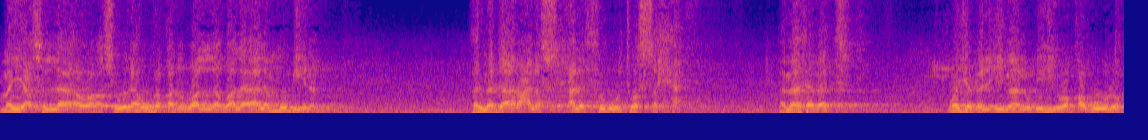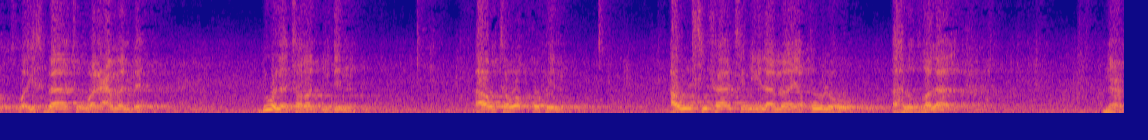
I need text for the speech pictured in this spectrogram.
من يعص الله ورسوله فقد ضل ضلالا مبينا. فالمدار على على الثبوت والصحة. فما ثبت. وجب الإيمان به وقبوله وإثباته والعمل به دون تردد أو توقف أو التفات إلى ما يقوله أهل الضلال. نعم.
